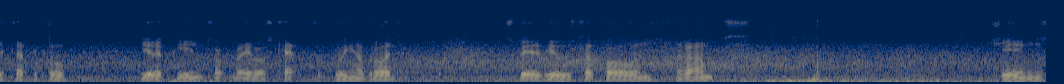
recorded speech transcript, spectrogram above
a typical European truck driver's kit for going abroad. Spare wheels, tarpaulin, ramps, chains,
